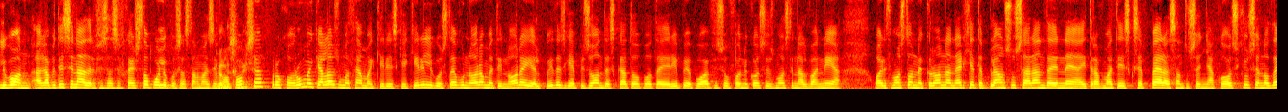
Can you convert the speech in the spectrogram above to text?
Λοιπόν, αγαπητοί συνάδελφοι, σας ευχαριστώ πολύ που ήσασταν μαζί μου απόψε. Προχωρούμε και αλλάζουμε θέμα, κυρίες και κύριοι. Λιγοστεύουν ώρα με την ώρα οι ελπίδες για επιζώντες κάτω από τα ερήπια που άφησε ο φωνικός σεισμός στην Αλβανία. Ο αριθμός των νεκρών ανέρχεται πλέον στους 49. Οι τραυματίες ξεπέρασαν τους 900, ενώ 10.000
